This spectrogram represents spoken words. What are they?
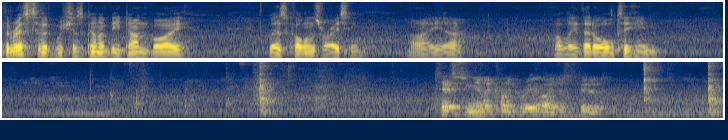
the rest of it which is going to be done by Les Collins Racing. I, uh, I'll leave that all to him. Testing the electronic relay just fitted. That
